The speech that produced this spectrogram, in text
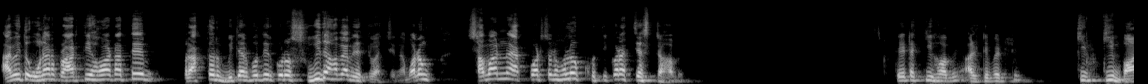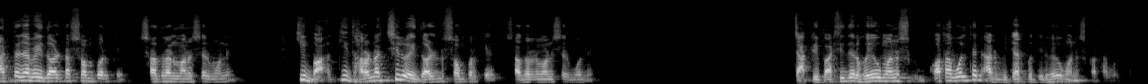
আমি তো ওনার প্রার্থী হওয়াটাতে প্রাক্তন বিচারপতির কোনো সুবিধা হবে আমি দেখতে পাচ্ছি না। বরং সামান্য এক পার্সেন্ট হলেও ক্ষতি করার চেষ্টা হবে। তো এটা কি হবে আলটিমেটলি কি কি বার্তা যাবে এই দলটার সম্পর্কে সাধারণ মানুষের মনে? কি কি ধারণা ছিল এই দলটার সম্পর্কে সাধারণ মানুষের মনে? চাকরি প্রার্থীদের হয়েও মানুষ কথা বলতেন আর বিচারপতির হয়েও মানুষ কথা বলতেন।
